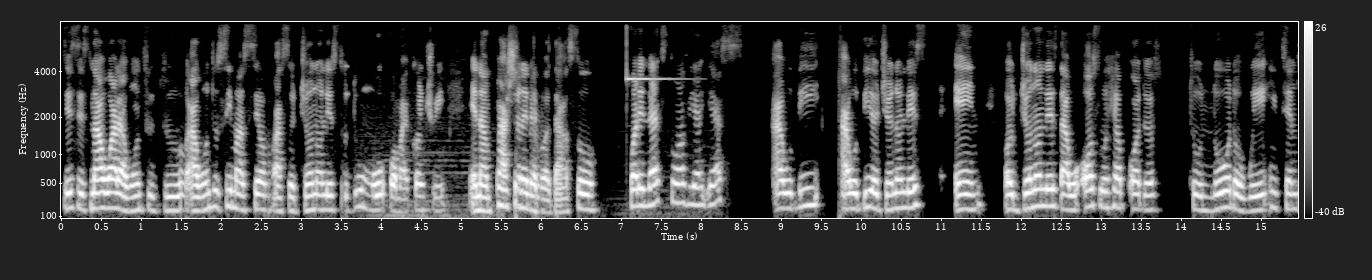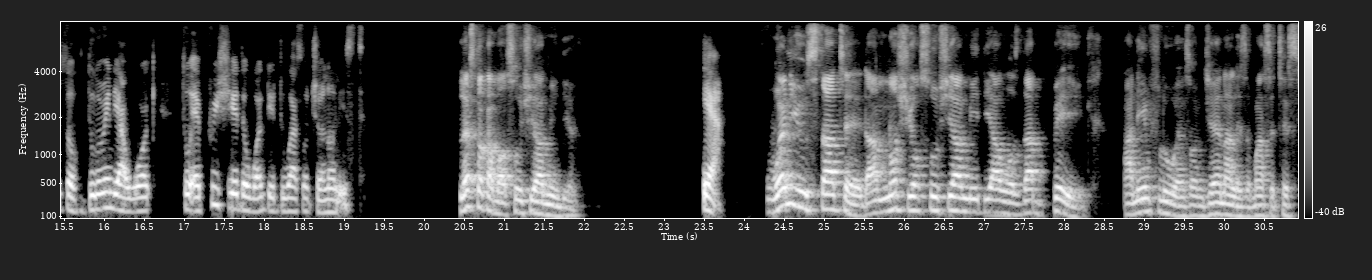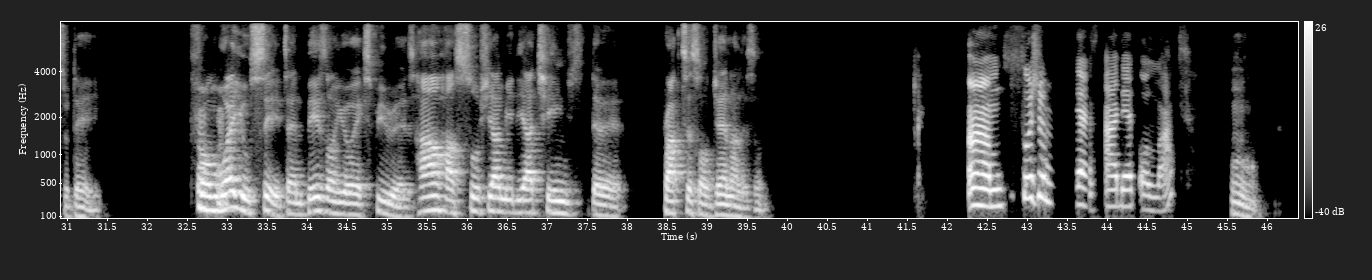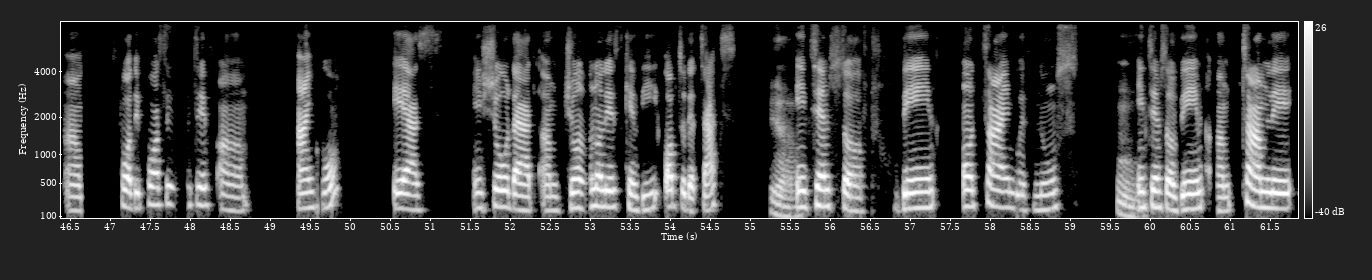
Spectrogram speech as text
This is not what I want to do. I want to see myself as a journalist to do more for my country, and I'm passionate about that. So for the next 12 years, yes, I will be I will be a journalist and a journalist that will also help others to know the way in terms of doing their work to appreciate the work they do as a journalist. Let's talk about social media. Yeah. When you started, I'm not sure social media was that big an influence on journalism as it is today. From -hmm. where you sit and based on your experience, how has social media changed the practice of journalism? Um, social media has added a lot. Mm. Um, for the positive um angle, it has ensured that um journalists can be up to the task. Yeah. In terms of being on time with news, mm. in terms of being um timely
